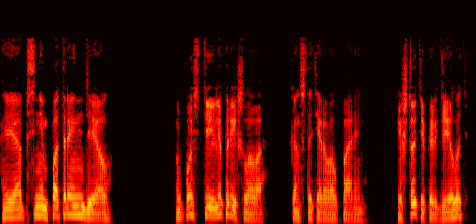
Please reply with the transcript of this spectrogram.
«Я б с ним потрындел». «Упустили пришлого», — констатировал парень. «И что теперь делать?»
